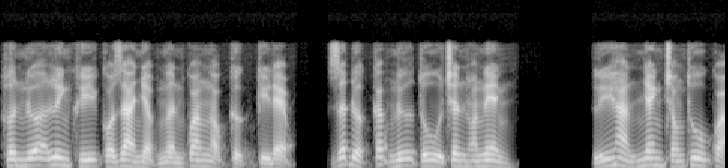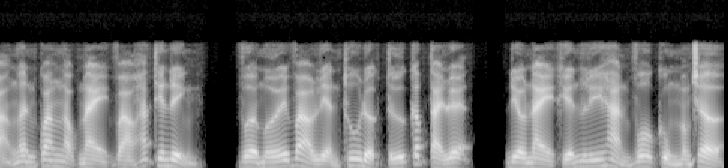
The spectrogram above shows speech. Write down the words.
hơn nữa linh khí có gia nhập ngân quang ngọc cực kỳ đẹp, rất được các nữ tu chân hoan nghênh. Lý Hàn nhanh chóng thu quả ngân quang ngọc này vào Hắc Thiên đỉnh, vừa mới vào liền thu được tứ cấp tài luyện, điều này khiến Lý Hàn vô cùng mong chờ,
